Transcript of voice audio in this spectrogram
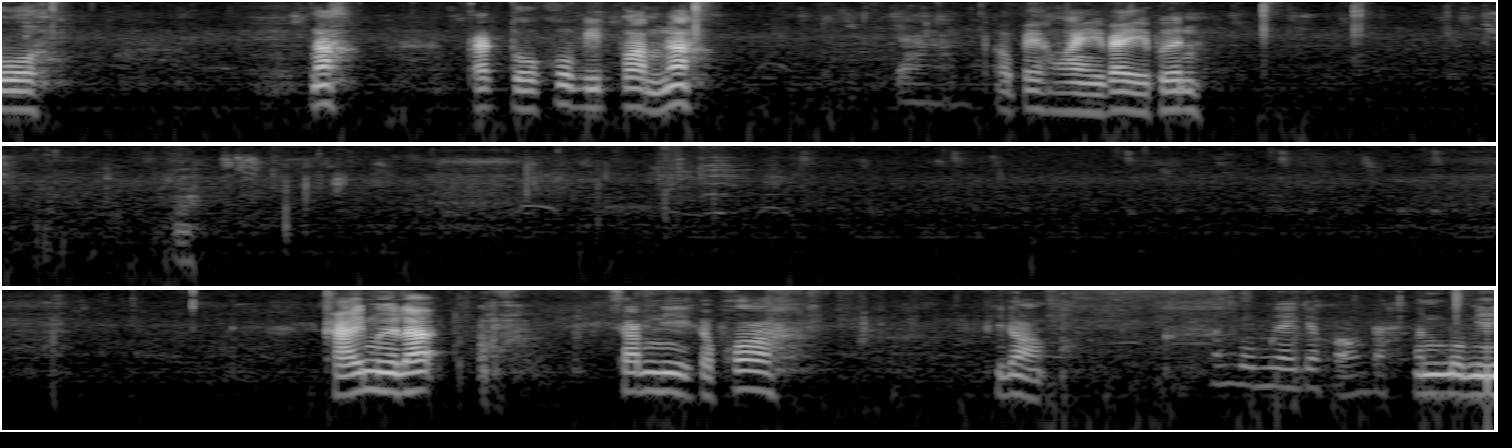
ตัวเนาะกักตัวโควิดพร้อมเนาะจ้า เอาไปหอยไว้ให้เพิ่นขายมือละซ้ำนี่กับพ่อพี่น้อง มันบ่มเลยเจ้าของจ้ะมันบ่มี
